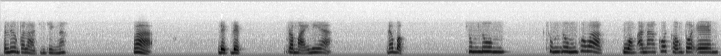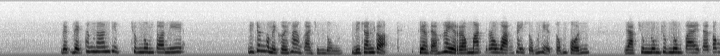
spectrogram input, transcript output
เป็นเรื่องประหลาดจริง ๆ นะ ว่าเด็กๆสมัยเนี้ยแล้วบอกชุมนุม ชุมนุมเพราะว่าห่วงอนาคตของตัวเอง เด็กๆทั้งนั้นที่ชุมนุมตอนนี้ ดิฉันก็ไม่เคยห้ามการชุมนุม ดิฉันก็เพียงแต่ให้ระมัดระวังให้สมเหตุสมผล อยากชุมนุมชุมนุมไป แต่ต้อง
